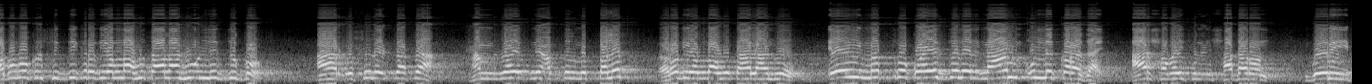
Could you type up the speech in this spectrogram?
আবু বকর সিদ্দিক রদি আল্লাহ তালাহু উল্লেখযোগ্য। আর রসুলের চাচা হামজা আব্দুল মুতালেব রদি আল্লাহ তালাহু এই মাত্র কয়েকজনের নাম উল্লেখ করা যায়। আর সবাই ছিলেন সাধারণ, গরিব,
